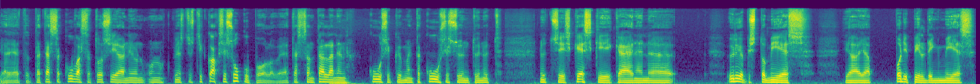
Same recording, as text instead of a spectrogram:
Ja, ja tota, tässä kuvassa tosiaan niin on, on myös tietysti kaksi sukupolvea. Tässä on tällainen 66 syntynyt, nyt siis keski-ikäinen yliopistomies ja, ja bodybuilding-mies.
